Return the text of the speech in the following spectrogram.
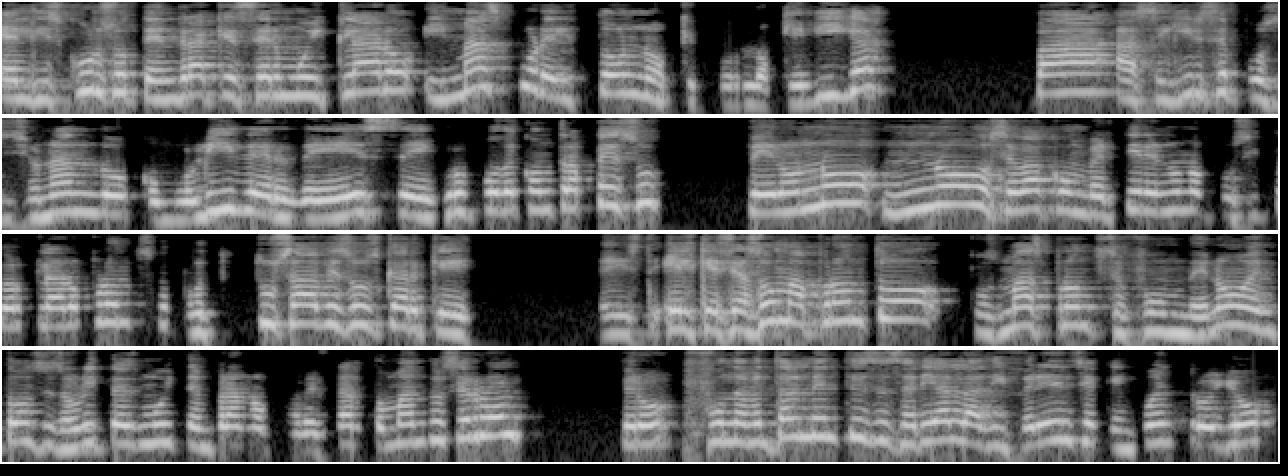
el discurso tendrá que ser muy claro y más por el tono que por lo que diga, va a seguirse posicionando como líder de ese grupo de contrapeso, pero no, no se va a convertir en un opositor claro pronto, porque tú sabes, Oscar, que este, el que se asoma pronto, pues más pronto se funde, ¿no? Entonces ahorita es muy temprano para estar tomando ese rol, pero fundamentalmente esa sería la diferencia que encuentro yo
